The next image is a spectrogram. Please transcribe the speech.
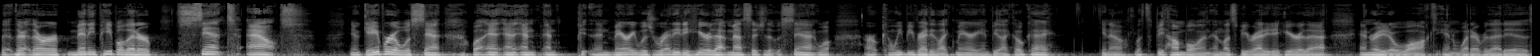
there, there are many people that are sent out. You know, Gabriel was sent, well, and, and, and, and Mary was ready to hear that message that was sent. Well, or can we be ready like Mary and be like, okay, you know, let's be humble and, and let's be ready to hear that and ready to walk in whatever that is.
